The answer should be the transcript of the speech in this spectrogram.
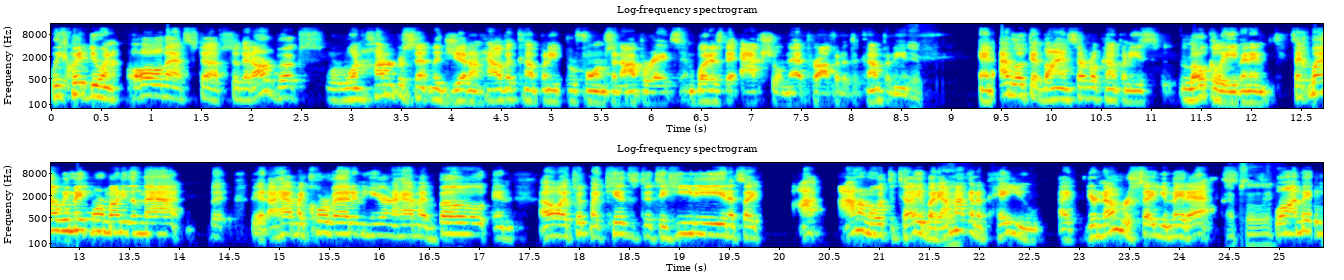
we quit doing all that stuff so that our books were 100% legit on how the company performs and operates and what is the actual net profit of the company. And I've looked at buying several companies locally, even, and it's like, well, we make more money than that. But, but I have my Corvette in here and I have my boat, and oh, I took my kids to Tahiti, and it's like, I, I don't know what to tell you, buddy. I'm not going to pay you. Like your numbers say you made X. Absolutely. Well, I made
